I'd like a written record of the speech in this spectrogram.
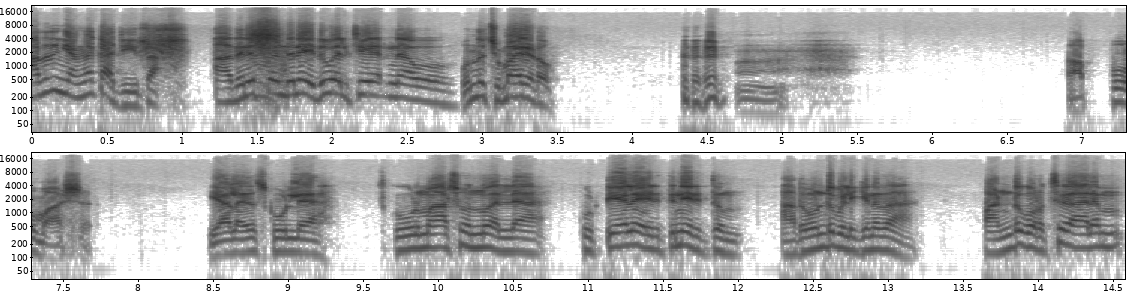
അതിന് ഞങ്ങൾക്കാ ചീത്ത അതിനിപ്പോ എന്തിനാ ഇത് വലിച്ചു കയറിനാവോ ഒന്ന് ചുമ്മാരിടോ. അപ്പു മാഷ്. ഇയാളേത് സ്കൂളിലെയാ? സ്കൂൾ മാഷൊന്നുമല്ല കുട്ടികളെ എഴുത്തിനിരുത്തും. അതുകൊണ്ട് വിളിക്കണതാ പണ്ട് കുറച്ചു കാലം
